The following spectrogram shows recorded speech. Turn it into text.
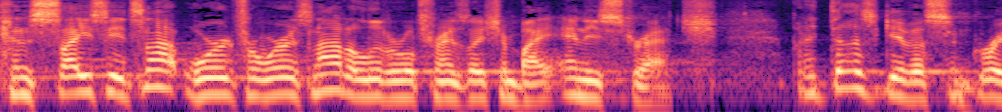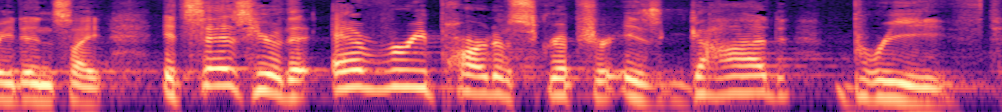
concisely, it's not word for word, it's not a literal translation by any stretch, but it does give us some great insight. It says here that every part of Scripture is God breathed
